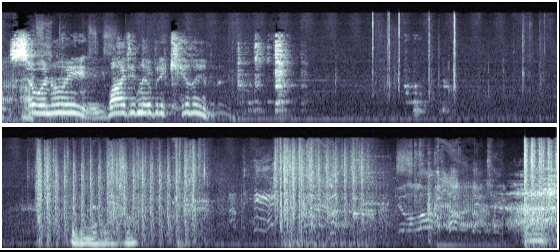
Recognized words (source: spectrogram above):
not- So annoying. Why did nobody kill him? Didn't know as well. You're the last one on your team.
